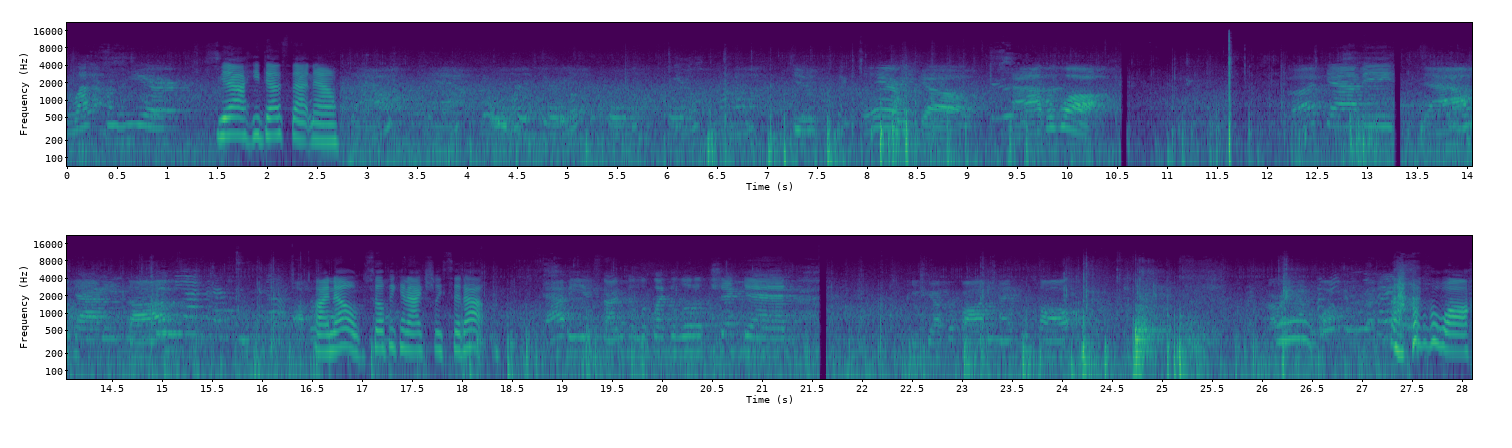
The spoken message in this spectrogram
The left from here, Yeah, he does that now. down, down, over, over, over, over, one, two. There we go. Have a walk. Good, Gabby. Down, Gabby. Upper I know. Sophie can actually sit up. Gabby, you're starting to look like a little chicken. Keep your upper body nice and tall. All right, have a walk, everybody. Have a walk.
